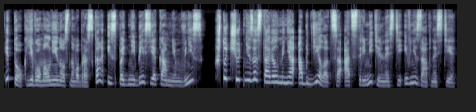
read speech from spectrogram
Итог его молниеносного броска из поднебесья камнем вниз, что чуть не заставил меня обделаться от стремительности и внезапности,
